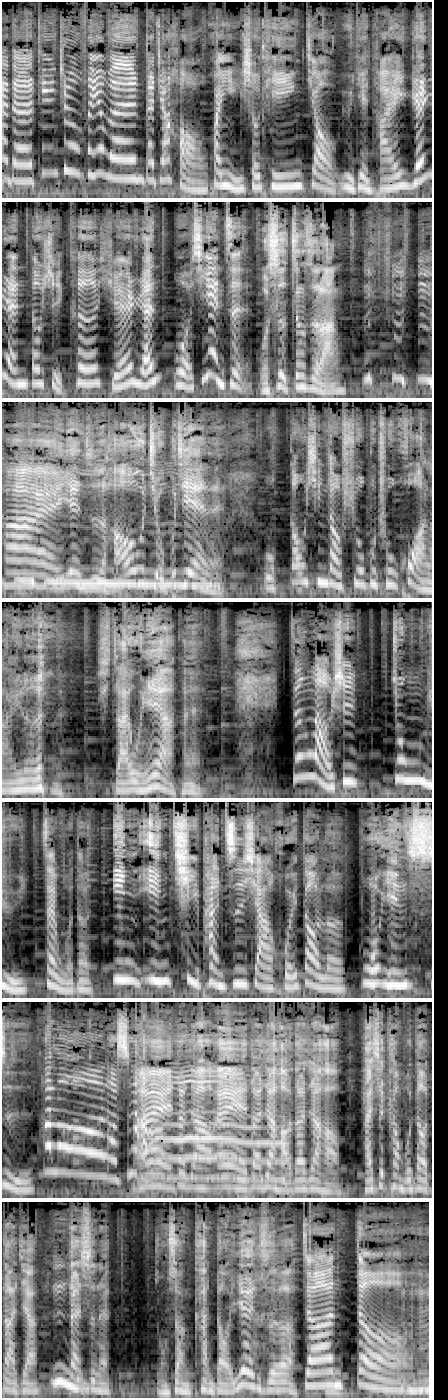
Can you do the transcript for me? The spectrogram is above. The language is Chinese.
爱的听众朋友们，大家好，欢迎收听教育电台。人人都是科学人，我是燕子，我是曾志郎。嗨，燕子，好久不见！我高兴到说不出话来了。是在文呀，哎，曾老师终于在我的殷殷期盼之下回到了播音室。Hello，老师好！哎，大家好！哎，大家好！大家好！还是看不到大家，嗯但是呢。总算看到燕子了，真的，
